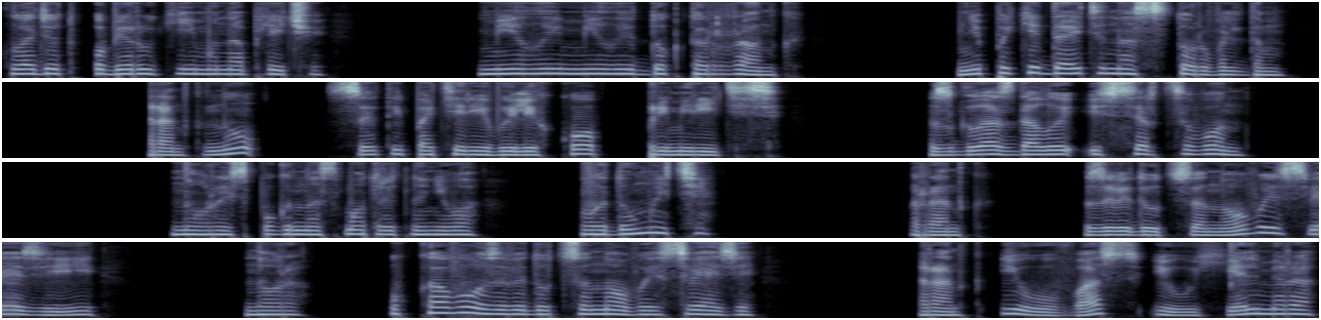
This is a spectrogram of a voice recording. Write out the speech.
кладет обе руки ему на плечи. «Милый, милый доктор Ранг, не покидайте нас с Торвальдом». Ранг, ну, с этой потерей вы легко примиритесь. С глаз долой из сердца вон. Нора испуганно смотрит на него. «Вы думаете?» Ранг, заведутся новые связи и... Нора, у кого заведутся новые связи? Ранг, и у вас, и у Хельмера,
